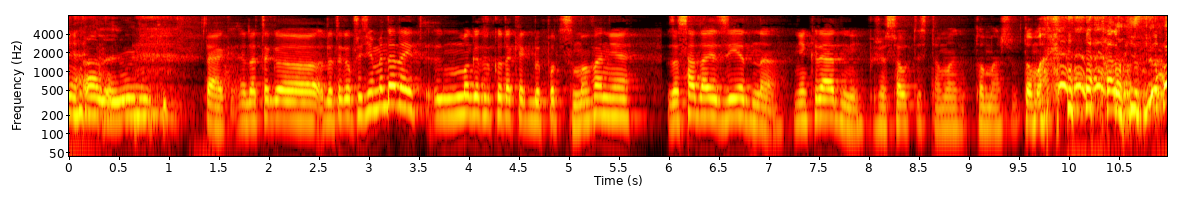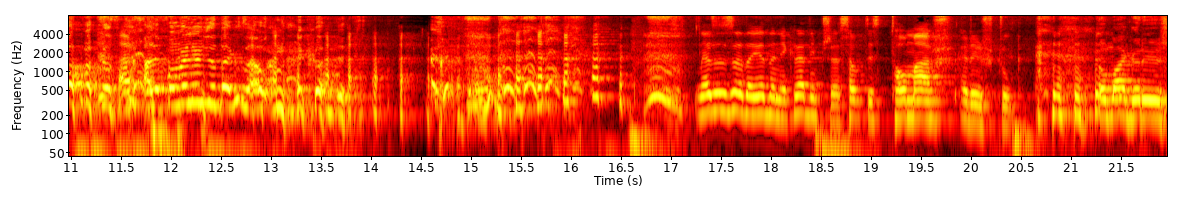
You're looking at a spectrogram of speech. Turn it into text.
ale i uniki. Tak, dlatego, dlatego przejdziemy dalej. Mogę tylko tak jakby podsumowanie. Zasada jest jedna. Nie kradnij. Pisze sołtys Tomasz. Tomasz. Tomasz. Oj, znowu to, ale pomylił się tak samo na koniec. Na zasada jedna. Nie kradnij. Pisze sołtys Tomasz Ryszczuk. To ma gryż.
